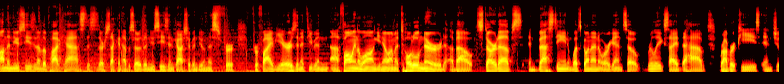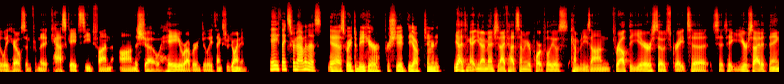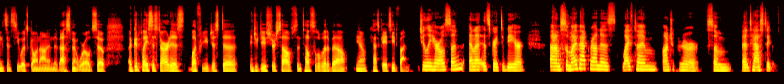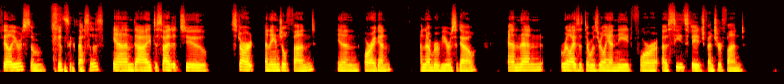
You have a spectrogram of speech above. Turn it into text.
on the new season of the podcast. This is our second episode of the new season. Gosh, I've been doing this for for five years, and if you've been uh, following along, you know I'm a total nerd about startups, investing, and what's going on in Oregon. So really excited to have Robert Pease and Julie Harrelson from the Cascade Seed Fund on the show. Hey, Robert and Julie, thanks for joining. Hey, thanks for having us. Yeah, it's great to be here. Appreciate the opportunity. Yeah, I think I, you know I mentioned I've had some of your portfolios companies on throughout the year, so it's great to to take your side of things and see what's going on in the investment world. So, a good place to start is love for you just to introduce yourselves and tell us a little bit about you know Cascade Seed Fund. Julie Harrelson, and it's great to be here. Um, so my background is lifetime entrepreneur. Some fantastic failures, some good successes, and I decided to start an angel fund in Oregon a number of years ago, and then realized that there was really a need for a seed stage venture fund.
